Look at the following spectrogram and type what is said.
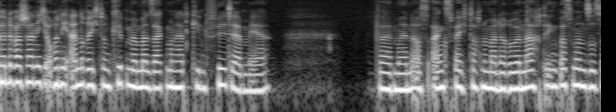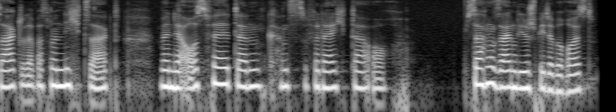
Könnte wahrscheinlich auch in die andere Richtung kippen, wenn man sagt, man hat keinen Filter mehr. Weil man aus Angst vielleicht doch nochmal darüber nachdenkt, was man so sagt oder was man nicht sagt. Wenn der ausfällt, dann kannst du vielleicht da auch Sachen sagen, die du später bereust.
